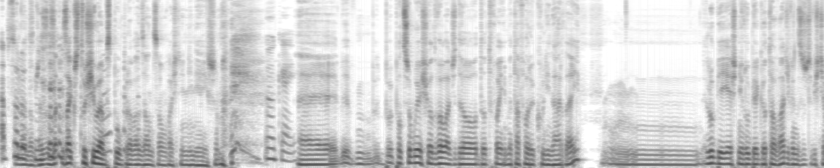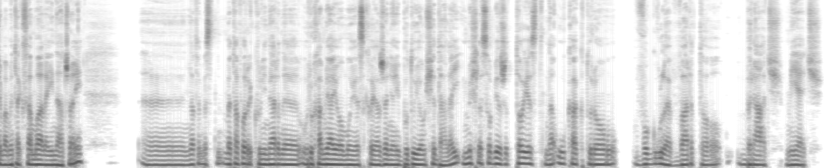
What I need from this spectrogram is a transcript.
absolutnie. No dobrze, zakrztusiłem współprowadzącą właśnie niniejszym. Okej. Okay. Potrzebuję się odwołać do, do twojej metafory kulinarnej. Mm, lubię jeść, nie lubię gotować, więc rzeczywiście mamy tak samo, ale inaczej. E, natomiast metafory kulinarne uruchamiają moje skojarzenia i budują się dalej, i myślę sobie, że to jest nauka, którą w ogóle warto brać, mieć.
